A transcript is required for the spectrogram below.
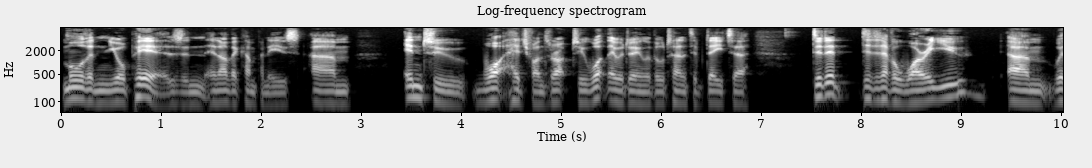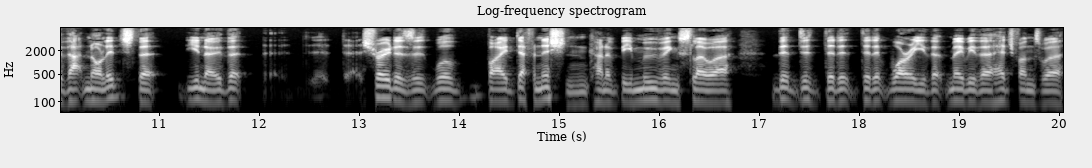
more than your peers in, in other companies, um, into what hedge funds are up to, what they were doing with alternative data. Did it did it ever worry you um, with that knowledge that you know that uh, Schroders will, by definition, kind of be moving slower? Did, did, did it did it worry that maybe the hedge funds were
